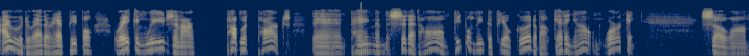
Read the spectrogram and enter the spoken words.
I would rather have people raking leaves in our public parks than paying them to sit at home. People need to feel good about getting out and working. So, um,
